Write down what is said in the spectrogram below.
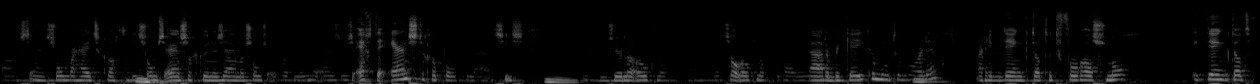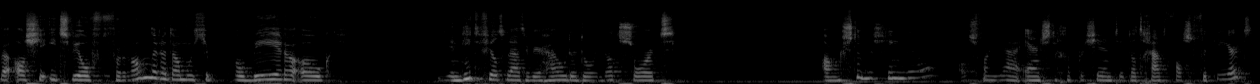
angst- en somberheidsklachten die Mhm. soms ernstig kunnen zijn, maar soms ook wat minder ernstig. Dus echt de ernstige populaties Mhm. ja, die zullen ook nog, eh, dat zal ook nog nader bekeken moeten worden. Maar ik denk dat het vooralsnog, ik denk dat we als je iets wil veranderen, dan moet je proberen ook je niet te veel te laten weerhouden door dat soort angsten misschien wel. Als van ja, ernstige patiënten, dat gaat vast verkeerd.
